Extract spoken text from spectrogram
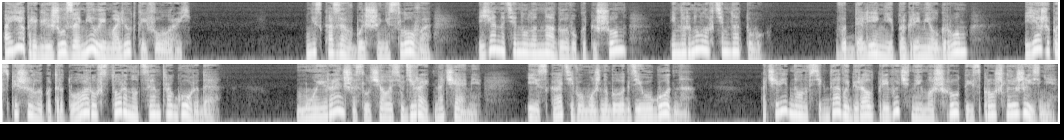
а я пригляжу за милой малюткой Флорой». Не сказав больше ни слова, я натянула на голову капюшон и нырнула в темноту. В отдалении прогремел гром, я же поспешила по тротуару в сторону центра города. Мой раньше случалось удирать ночами, и искать его можно было где угодно. Очевидно, он всегда выбирал привычные маршруты из прошлой жизни.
